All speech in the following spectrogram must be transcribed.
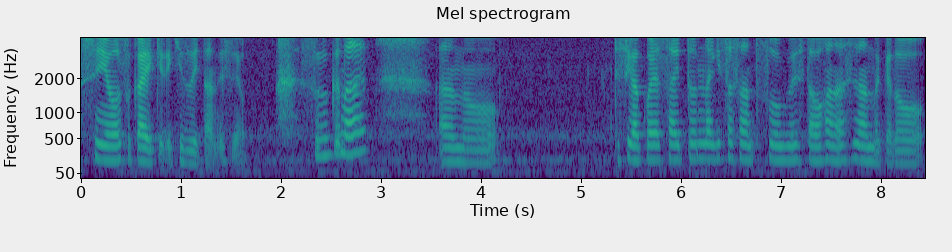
新大阪駅で気づいたんですよ。すごくない？あの私がこれ斎藤渚さんと遭遇したお話なんだけど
